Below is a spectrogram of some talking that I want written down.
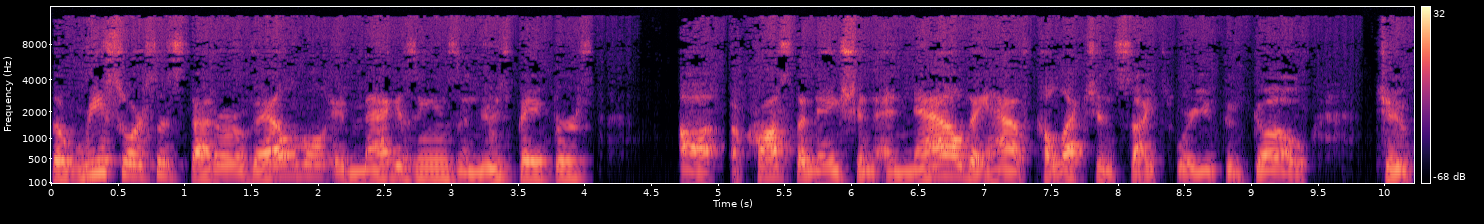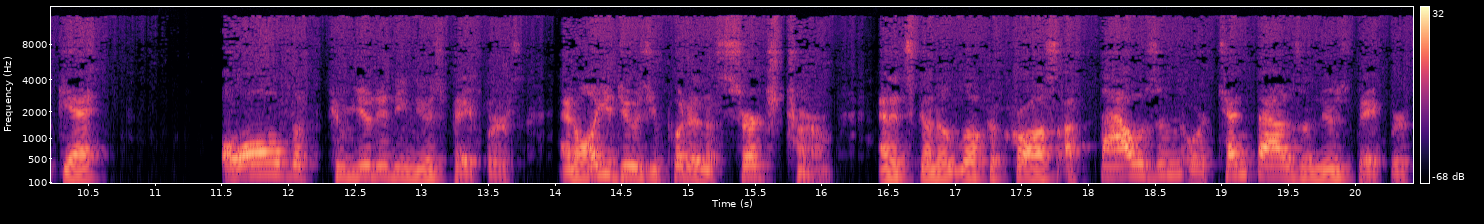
the resources that are available in magazines and newspapers uh, across the nation. And now they have collection sites where you can go to get all the community newspapers. And all you do is you put in a search term, and it's going to look across a thousand or 10,000 newspapers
